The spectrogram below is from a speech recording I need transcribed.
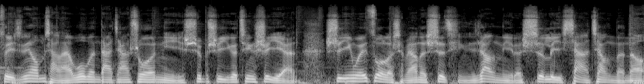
所以今天我们想来问问大家说，你是不是一个近视眼？是因为做了什么样的事情让你的视力下降的呢？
